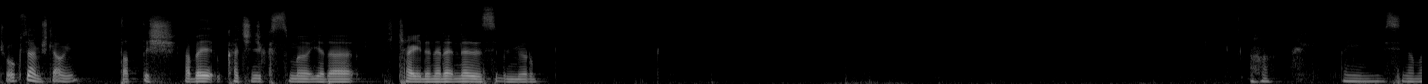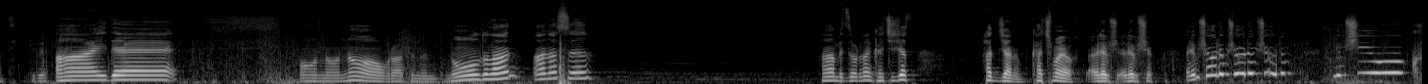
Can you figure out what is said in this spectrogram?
Çok güzelmiş la oyun. Tatlış. Tabi kaçıncı kısmı ya da hikayede nere neresi bilmiyorum. Aha. Ay bir sinematik gibi. Haydi. Ana ne avradının. Ne oldu lan? Anası. Ha biz oradan kaçacağız. Hadi canım kaçma yok. Öyle bir şey öyle bir şey. Öyle bir şey öyle bir şey öyle bir şey öyle, öyle bir şey yok.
